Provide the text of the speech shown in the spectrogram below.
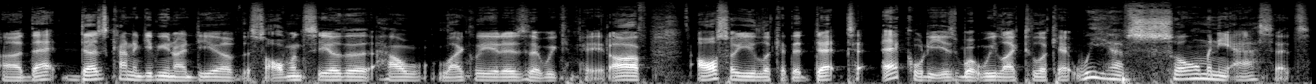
uh, that does kind of give you an idea of the solvency of the how likely it is that we can pay it off. Also, you look at the debt to equity is what we like to look at. We have so many assets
